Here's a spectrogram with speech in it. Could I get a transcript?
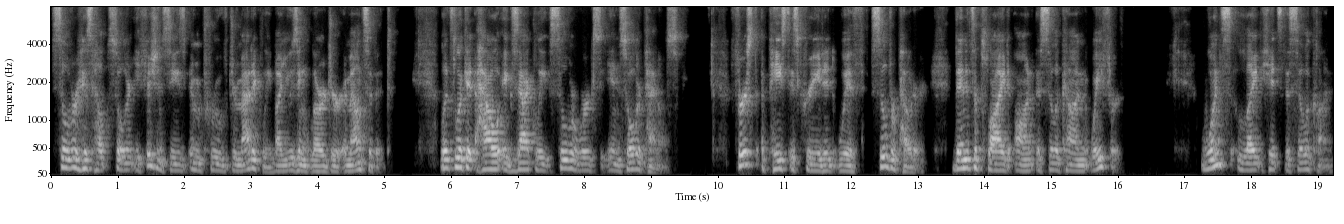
silver has helped solar efficiencies improve dramatically by using larger amounts of it. Let's look at how exactly silver works in solar panels. First, a paste is created with silver powder. Then it's applied on a silicon wafer. Once light hits the silicon,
